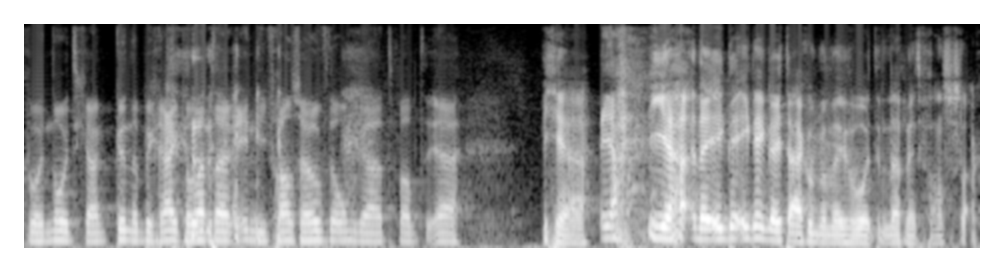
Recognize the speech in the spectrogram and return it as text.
gewoon nooit gaan kunnen begrijpen wat daar in die Franse hoofden omgaat. Want ja, Ja, Ja. ja nee, ik, denk- ik denk dat je het daar goed mee verwoordt, inderdaad, met de Franse slag.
